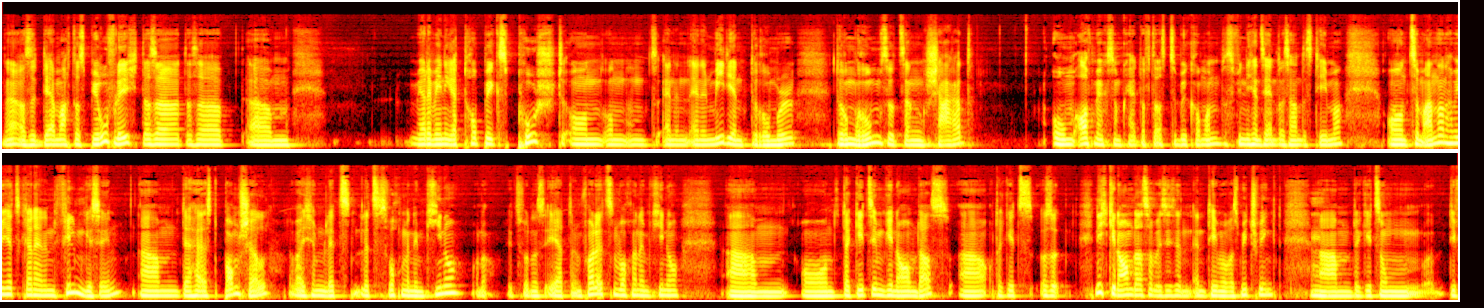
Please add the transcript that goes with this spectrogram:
Ja, also der macht das beruflich, dass er, dass er ähm, mehr oder weniger Topics pusht und, und, und einen, einen Mediendrummel drumrum sozusagen scharrt, um Aufmerksamkeit auf das zu bekommen. Das finde ich ein sehr interessantes Thema. Und zum anderen habe ich jetzt gerade einen Film gesehen, ähm, der heißt Bombshell. Da war ich im letzten, letztes Wochenende im Kino, oder jetzt wurde es eher im vorletzten Wochenende im Kino. Ähm, und da geht es eben genau um das. Äh, da geht es, also nicht genau um das, aber es ist ein, ein Thema, was mitschwingt. Ähm, da geht es um die,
